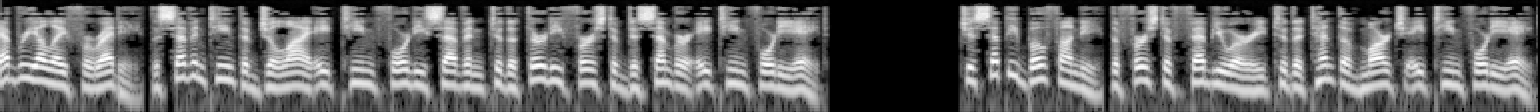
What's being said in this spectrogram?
Gabriele Ferretti, the 17th of July 1847 to the 31st of December 1848. Giuseppe Bofondi, the 1st of February to the 10th of March 1848.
